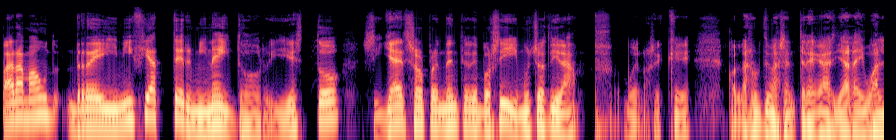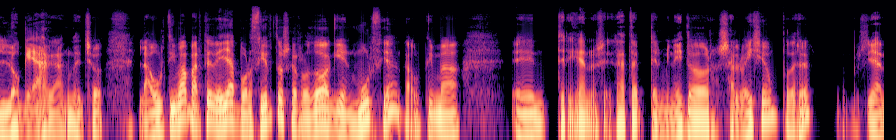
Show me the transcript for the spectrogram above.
Paramount reinicia Terminator. Y esto, si ya es sorprendente de por sí, y muchos dirán, bueno, si es que con las últimas entregas ya da igual lo que hagan. De hecho, la última parte de ella, por cierto, se rodó aquí en Murcia. La última entrega, no sé, Terminator Salvation, ¿puede ser? Pues ya,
